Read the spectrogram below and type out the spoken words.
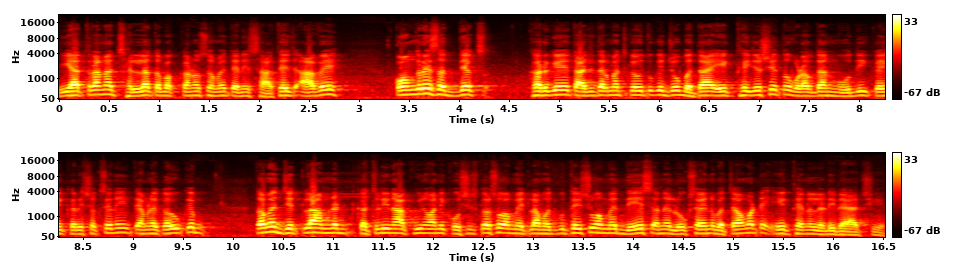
યાત્રાના છેલ્લા તબક્કાનો સમય તેની સાથે જ આવે. કોંગ્રેસ અધ્યક્ષ ખરગે તાજેતરમાં જ કહ્યું હતું કે જો બધા એક થઈ જશે તો વડાપ્રધાન મોદી કંઈ કરી શકશે નહીં. તેમણે કહ્યું કે તમે જેટલા અમને કચડી નાખવાની કોશિશ કરશો, અમે એટલા મજબૂત થઈશું. અમે દેશ અને લોકશાહીને બચાવવા માટે એક થઈને લડી રહ્યા છીએ.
